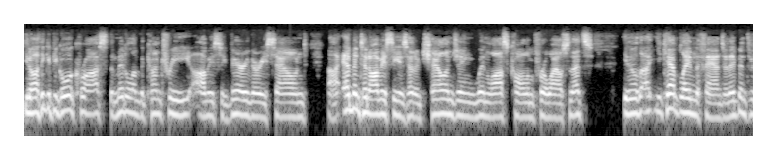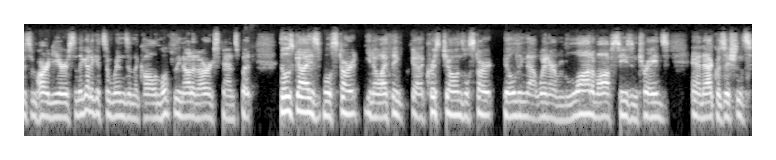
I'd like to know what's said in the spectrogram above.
you know, I think if you go across the middle of the country, obviously very, very sound. Uh, Edmonton obviously has had a challenging win loss column for a while. So, that's you know, you can't blame the fans, or they've been through some hard years, so they got to get some wins in the column. Hopefully, not at our expense, but those guys will start. You know, I think uh, Chris Jones will start building that winner. A lot of off-season trades and acquisitions.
